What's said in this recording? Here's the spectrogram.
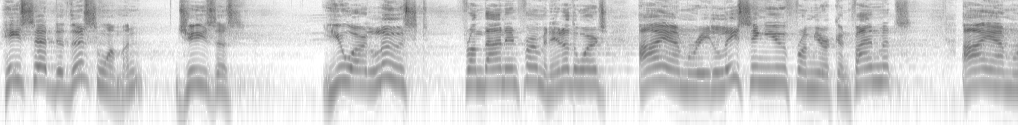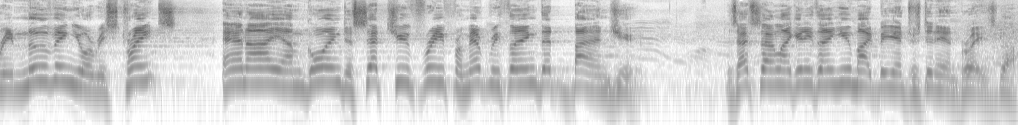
he said to this woman, Jesus, You are loosed from thine infirmity. In other words, I am releasing you from your confinements, I am removing your restraints, and I am going to set you free from everything that binds you. Does that sound like anything you might be interested in? Praise God.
